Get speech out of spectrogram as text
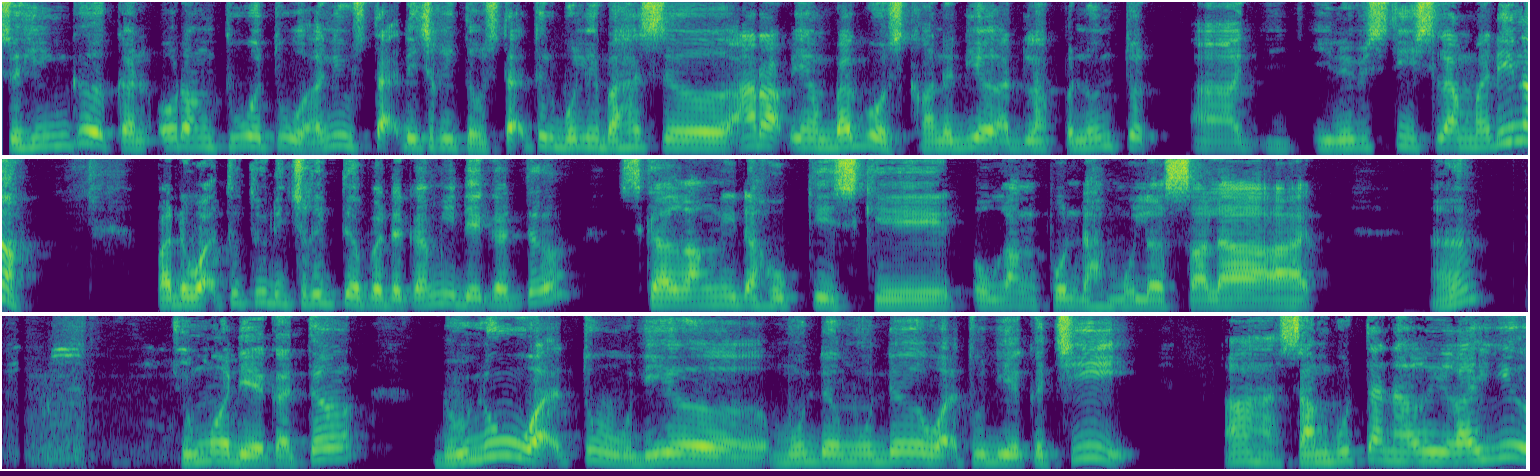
sehingga kan orang tua-tua ni ustaz dia cerita ustaz tu boleh bahasa Arab yang bagus kerana dia adalah penuntut uh, Universiti Islam Madinah. Pada waktu tu dia cerita pada kami dia kata sekarang ni dah okey sikit orang pun dah mula salat ha? cuma dia kata Dulu waktu dia muda-muda, waktu dia kecil, ah sambutan hari raya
